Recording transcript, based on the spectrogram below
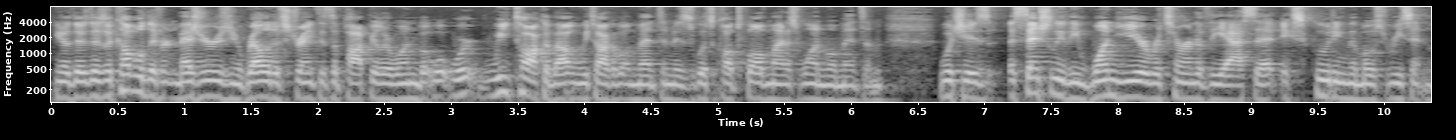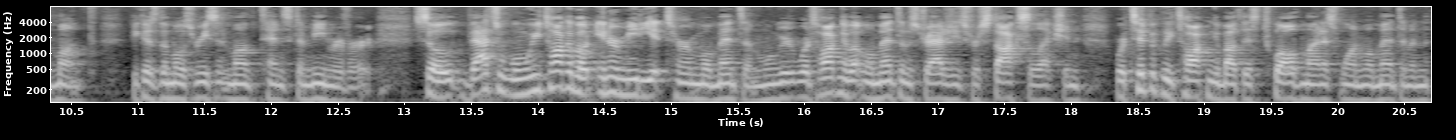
you know, there, there's a couple different measures. You know, relative strength is a popular one, but what we talk about when we talk about momentum is what's called 12 minus 1 momentum, which is essentially the one year return of the asset, excluding the most recent month, because the most recent month tends to mean revert. So that's when we talk about intermediate term momentum, when we're, we're talking about momentum strategies for stock selection, we're typically talking about this 12 minus 1 momentum and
